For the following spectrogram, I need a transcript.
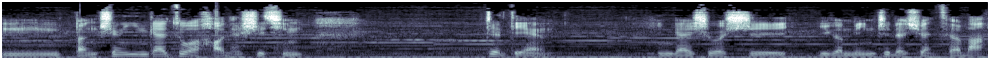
嗯，本身应该做好的事情，这点应该说是一个明智的选择吧。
